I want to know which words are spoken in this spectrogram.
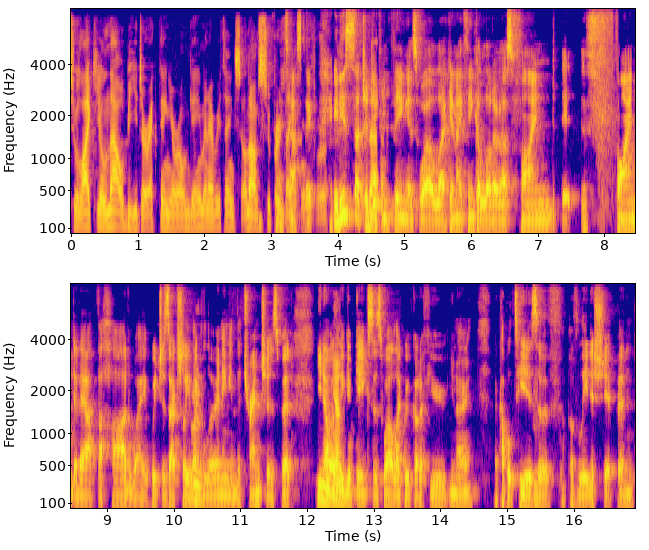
to like you'll now be directing your own game and everything. So no, I'm super Fantastic. thankful for It is such a that. different thing as well. Like, and I think a lot of us find it find it out the hard way, which is actually like learning in the trenches. But you know, at Mm. Yeah. League of Geeks as well, like we've got a few, you know, a couple tiers Mm. of of leadership, and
